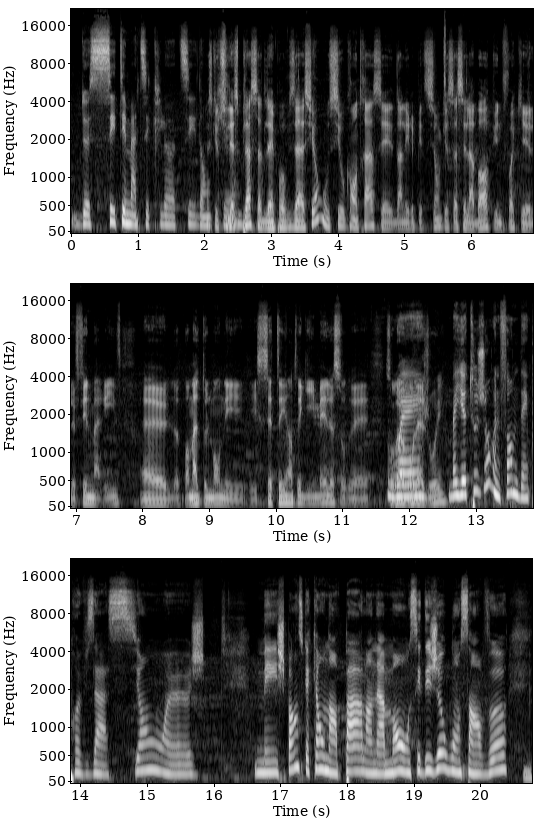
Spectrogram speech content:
de ces thématiques-là. Est-ce que tu euh, laisses place à de l'improvisation ou si au contraire c'est dans les répétitions que ça s'élabore puis une fois que le film arrive, euh, là, pas mal tout le monde est, est seté entre guillemets là, sur, euh, sur Ouais. leur rôle à jouer? Ben, il y a toujours une forme d'improvisation. euh, mais je pense que quand on en parle en amont, on sait déjà où on s'en va. Mhm.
